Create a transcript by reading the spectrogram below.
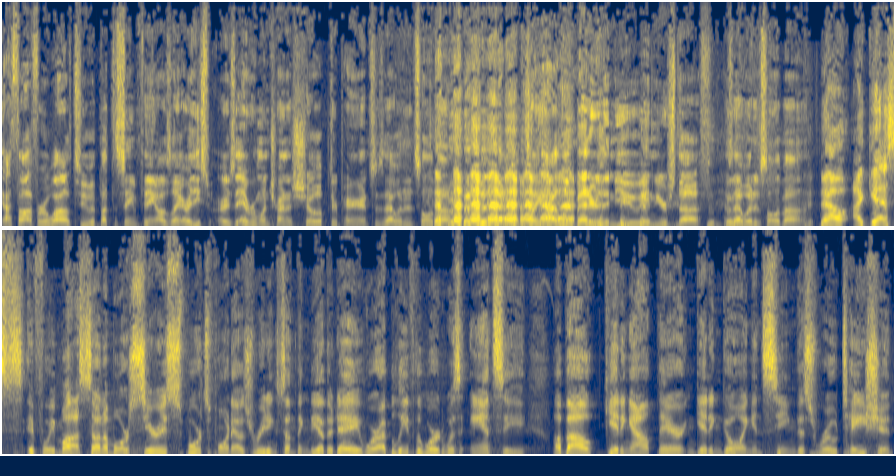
I thought for a while too about the same thing. I was like, are these? Or is everyone trying to show up their parents? Is that what it's all about? it's like I look better than you in your stuff. Is that what it's all about? Now, I guess if we must, on a more serious sports point, I was reading something the other day where I believe the word was antsy about getting out there and getting going and seeing this rotation.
